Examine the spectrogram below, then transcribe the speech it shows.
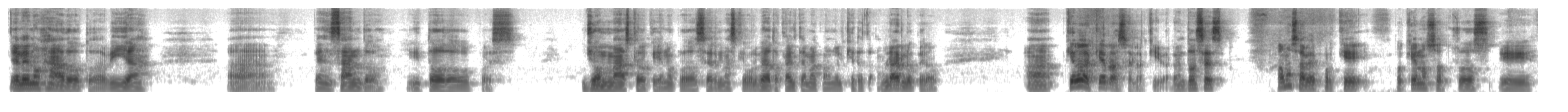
El enojado todavía ah, pensando y todo, pues yo más creo que ya no puedo hacer más que volver a tocar el tema cuando él quiera hablarlo, pero uh, quiero, quiero hacerlo aquí, ¿verdad? Entonces, vamos a ver por qué, por qué nosotros eh,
